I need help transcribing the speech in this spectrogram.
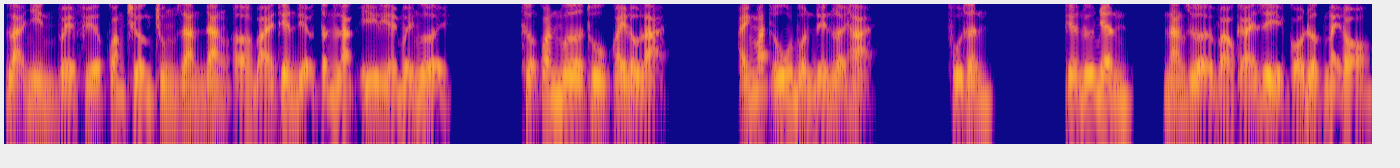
lại nhìn về phía quảng trường trung gian đang ở bái thiên điệu tần lạc y hề mấy người. Thượng quan mưa thu quay đầu lại. Ánh mắt u buồn đến lợi hại. Phu thân kia nữ nhân, nàng dựa vào cái gì có được này đó.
